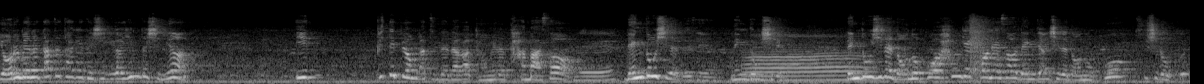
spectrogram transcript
여름에는 따뜻하게 드시기가 힘드시면 이 피티병 같은 데다가 병에다 담아서 네. 냉동실에 넣으세요. 냉동실에. 아. 냉동실에 넣어놓고 한 개 꺼내서 냉장실에 넣어놓고 수시로 끄-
